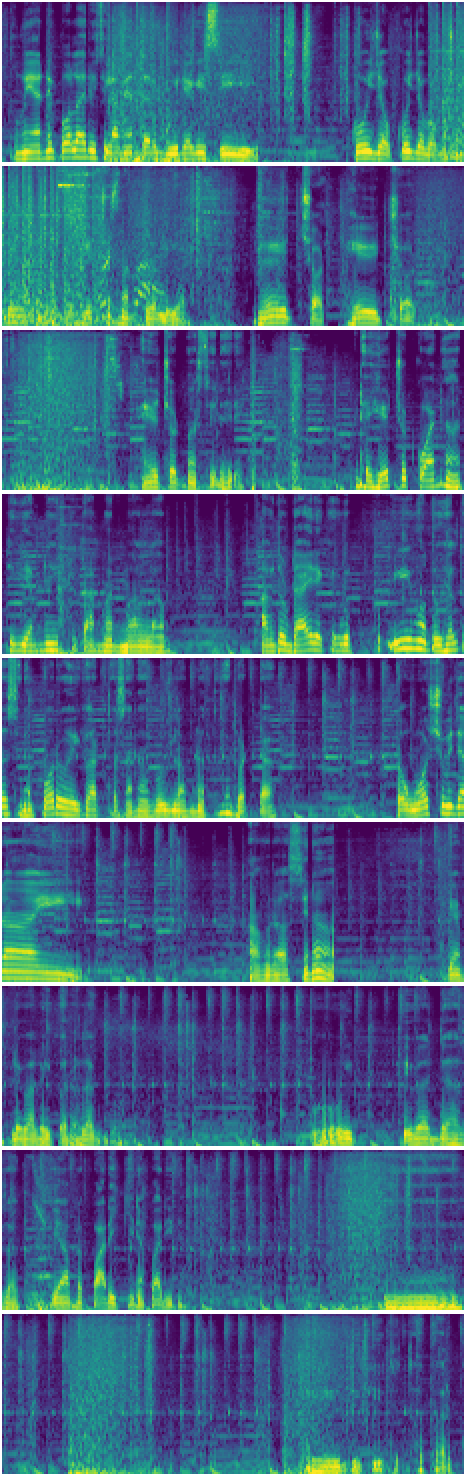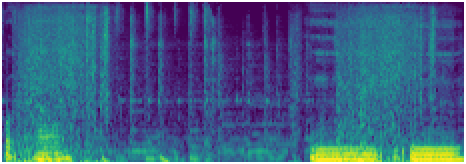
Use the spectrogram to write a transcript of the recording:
তুমি এনে পলাই রয়েছিল আমি আন্দারে বুইরা গেছি। কই যাও কই যাও বাবু? Head shot head shot head shot head shot মারছি ডাইরেক্ট এটা হেড শট কয় না? ঠিক এমনি একটু টান মারলাম। আমি তো ডাইরেক্ট একবার ই মতো খেলতেছি না পরও হয়ে পারতেছে না, বুঝলাম না তো ব্যাপারটা। তো অসুবিধা নাই। আমরা আসছি না। গেম প্লে ভালোই করা লাগবো ওই এবার দেখা যাক এ আমরা পারি কি না পারি না উম, এইদিকে তো থাকার কথা উম, উম,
